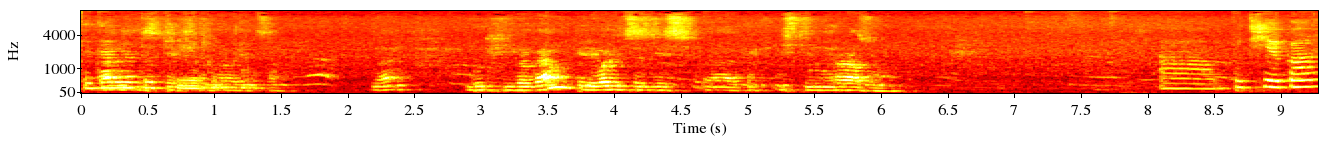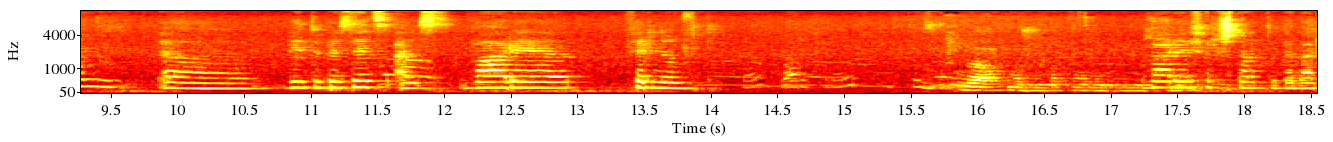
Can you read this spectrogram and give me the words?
Тогда Да, мы здесь тут текст едем. говорится. Да? Будхи йогам переводится здесь э, как истинный разум. Äh, Budhyagam äh, wird übersetzt als wahre Vernunft. Да, можно так наверное, Wahre перевести. Verstand oder wahre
